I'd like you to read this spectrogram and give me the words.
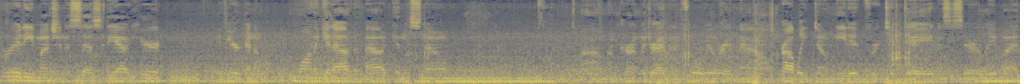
pretty much a necessity out here if you're gonna want to get out and about in the snow. Um, I'm currently driving in four-wheel right now. Probably don't need it for today necessarily, but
